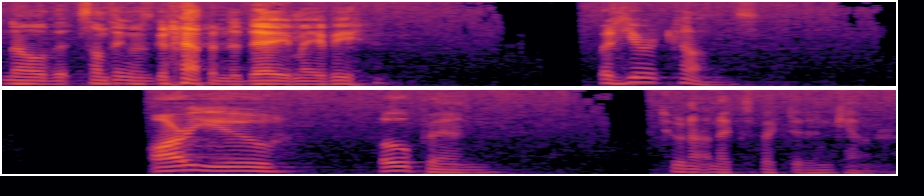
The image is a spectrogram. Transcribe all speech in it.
know that something was going to happen today, maybe. But here it comes. Are you open to an unexpected encounter?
